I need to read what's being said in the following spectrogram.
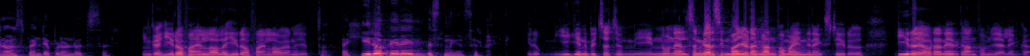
అనౌన్స్మెంట్ ఎప్పుడు ఉండొచ్చు సార్? ఇంకా హీరో ఫైనల్ అవ్వాలి హీరో ఫైనల్ అవగానే చెప్తా. హీరో పేరే వినిపిస్తుంది కదా సార్ హీరో మీకు వినిపించవచ్చు నేను నెల్సన్ గారు సినిమా చేయడం కన్ఫర్మ్ అయింది నెక్స్ట్ ఇయర్. హీరో ఎవరు అనేది కన్ఫర్మ్ చేయాలి ఇంకా.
